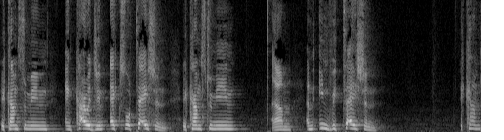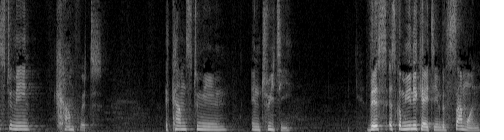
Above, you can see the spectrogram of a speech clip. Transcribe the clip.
It comes to mean encouraging exhortation. It comes to mean um, an invitation. It comes to mean comfort. It comes to mean entreaty. This is communicating with someone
